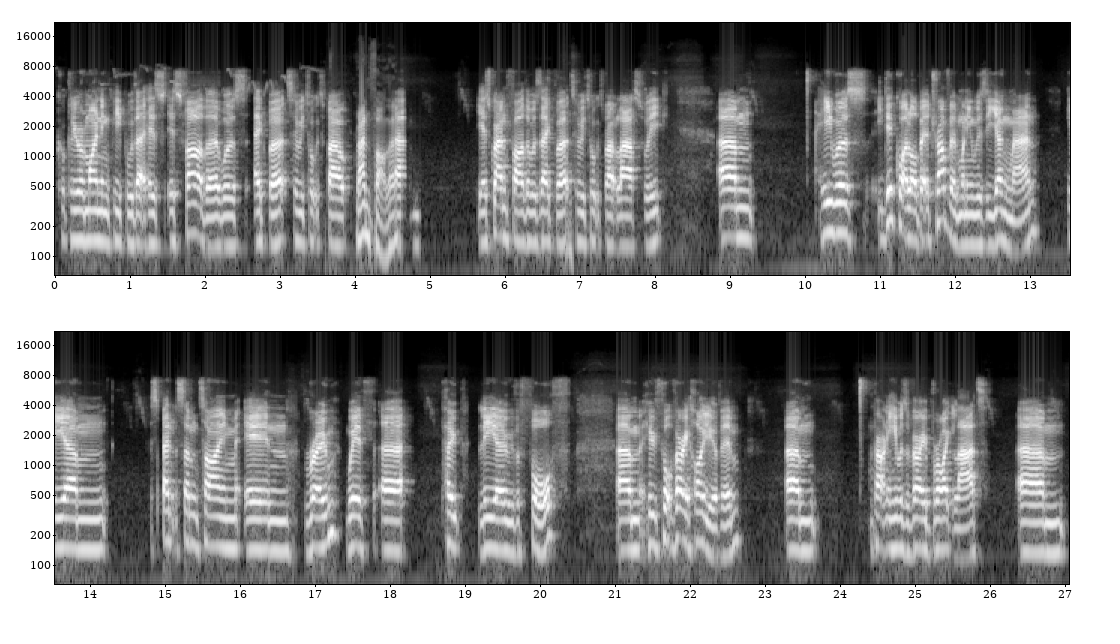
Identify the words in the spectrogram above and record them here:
quickly reminding people that his, his father was Egbert, who we talked about. Grandfather? Um, yeah, his grandfather was Egbert, who we talked about last week. Um, he was he did quite a lot of bit of travelling when he was a young man. He um, spent some time in Rome with uh, Pope Leo IV, um, who thought very highly of him. Um, apparently, he was a very bright lad. Um,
